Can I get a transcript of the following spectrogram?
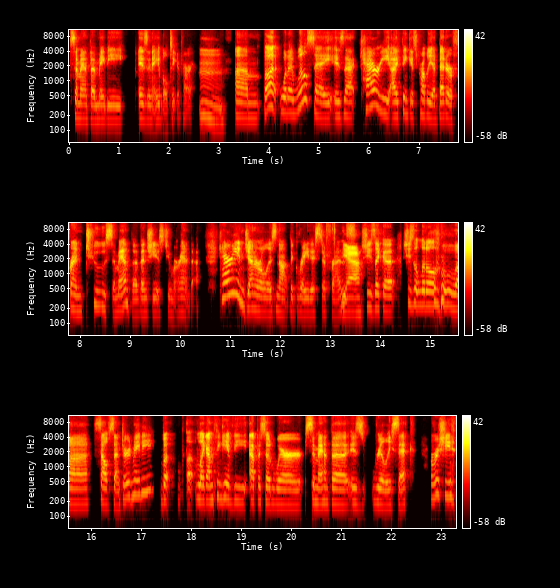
Samantha maybe isn't able to give her. Mm. Um, but what I will say is that Carrie, I think, is probably a better friend to Samantha than she is to Miranda. Carrie, in general, is not the greatest of friends. Yeah. she's like a she's a little uh, self-centered, maybe. But uh, like I'm thinking of the episode where Samantha is really sick. Remember, she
